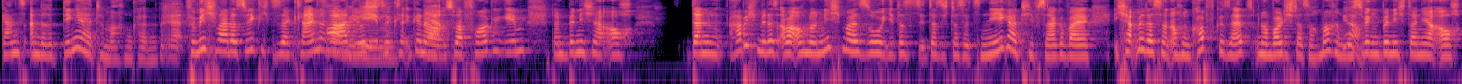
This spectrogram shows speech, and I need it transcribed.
ganz andere Dinge hätte machen können. Ja. Für mich war das wirklich dieser kleine Radius, Vorgegeben. diese, kle- genau, Ja. es war vorgegeben. Dann bin ich ja auch, dann habe ich mir das aber auch noch nicht mal so, dass, dass ich das jetzt negativ sage, weil ich habe mir das dann auch in den Kopf gesetzt und dann wollte ich das auch machen. Ja. Deswegen bin ich dann ja auch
